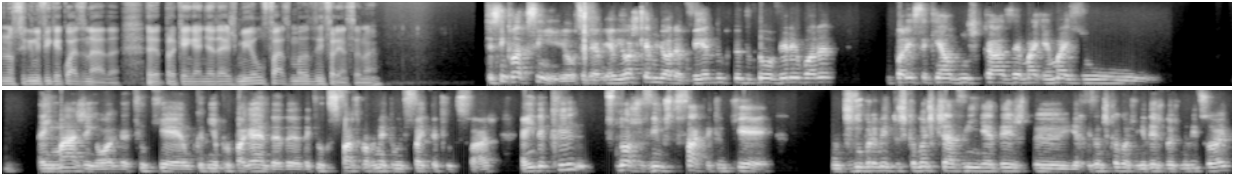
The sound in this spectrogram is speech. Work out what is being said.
não significa quase nada. para quem ganha 10 mil faz uma diferença, não é? Sim, claro que sim. Eu, eu acho que é melhor haver do que, do que não haver, embora pareça que em alguns casos é mais, é mais o, a imagem ou aquilo que é um bocadinho a propaganda daquilo que se faz, provavelmente o efeito daquilo que se faz, ainda que se nós vimos de facto aquilo que é o desdobramento dos escalões que já vinha desde, e a revisão dos escalões vinha desde 2018,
